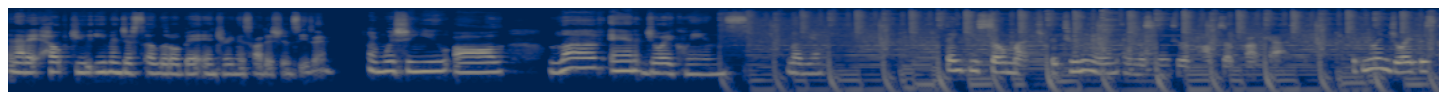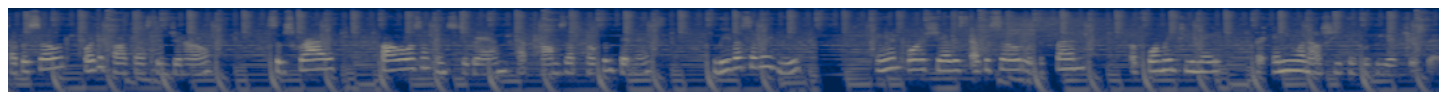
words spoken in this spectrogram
and that it helped you even just a little bit entering this audition season. I'm wishing you all love and joy, Queens. Love you. Thank you so much for tuning in and listening to the Palms Up podcast. If you enjoyed this episode or the podcast in general, subscribe, follow us on Instagram at Palms Up Health and Fitness, leave us a review, and or share this episode with a friend, a former teammate, or anyone else you think would be interested.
